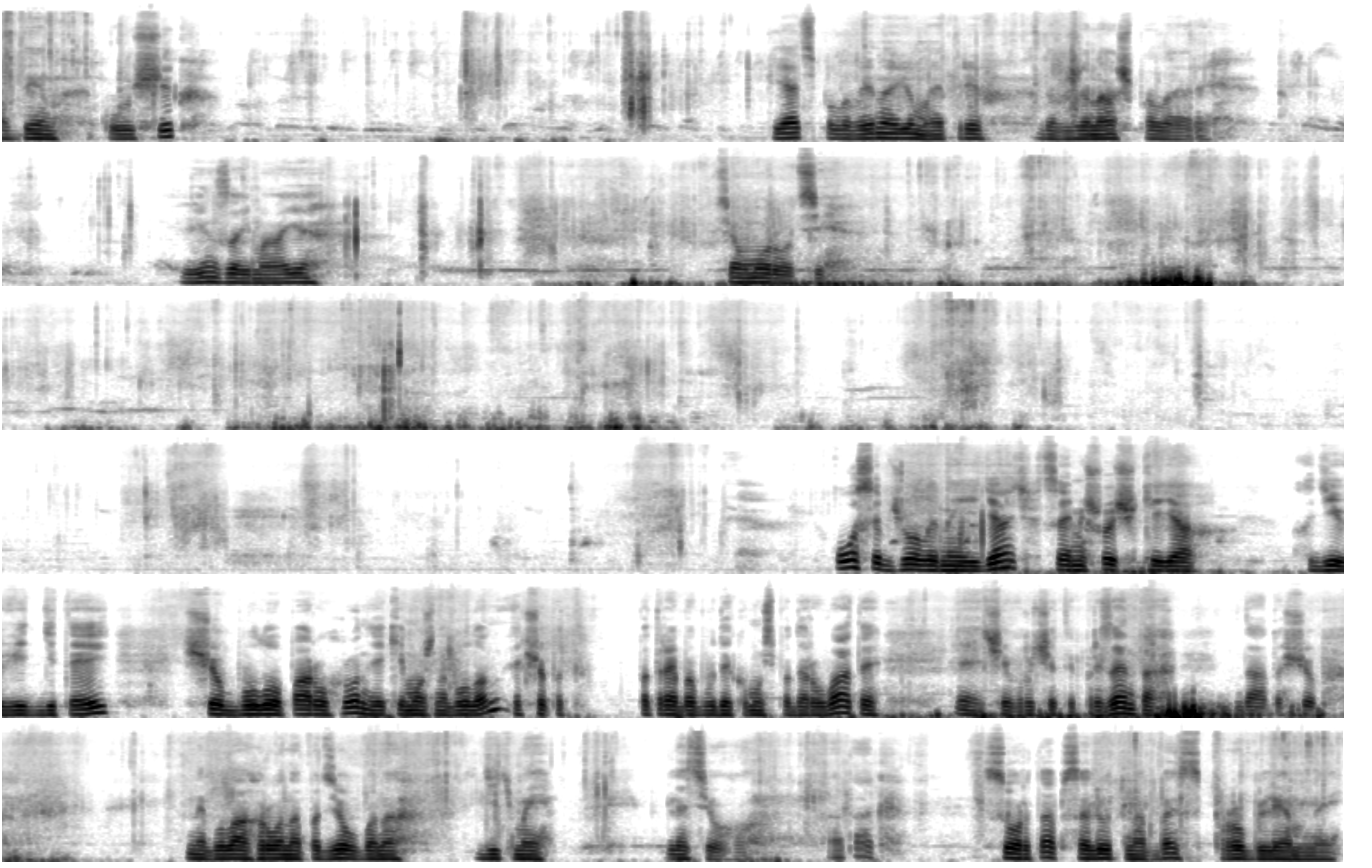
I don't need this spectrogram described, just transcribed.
Один кущик. П'ять з половиною метрів довжина шпалери. Він займає в цьому році. Оси бджоли не їдять. Це мішочки я одів від дітей, щоб було пару грон, які можна було, ну, якщо потреба буде комусь подарувати е, чи вручити презента, да, то щоб не була грона подзьовбана дітьми для цього. А так, сорт абсолютно безпроблемний.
